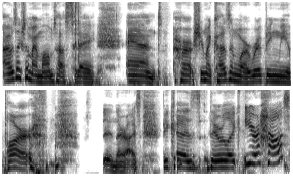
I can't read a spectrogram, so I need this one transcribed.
i was actually at my mom's house today and her she and my cousin were ripping me apart in their eyes because they were like your house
